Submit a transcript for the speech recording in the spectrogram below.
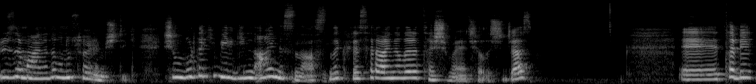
Düzlem aynada bunu söylemiştik. Şimdi buradaki bilginin aynısını aslında küresel aynalara taşımaya çalışacağız. Ee, Tabi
